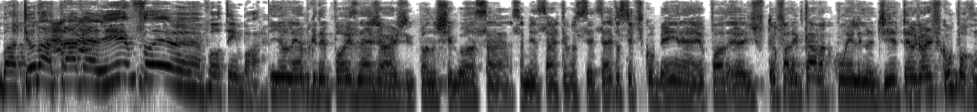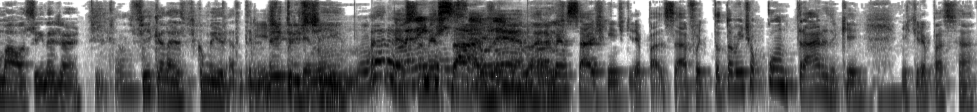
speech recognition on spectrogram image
bateu na trave ali, eu falei, ah, voltei embora. E eu lembro que depois, né, Jorge, quando chegou essa, essa mensagem até você, até você ficou bem, né? Eu, eu, eu falei que tava com ele no dia, até o Jorge ficou um pouco mal, assim, né, Jorge? Fica, né? Ficou meio, Fica triste, meio tristinho. não, não era Não essa era a intenção, mensagem, né? é, não era a mensagem que a gente queria passar. Foi totalmente ao contrário do que a gente queria passar.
